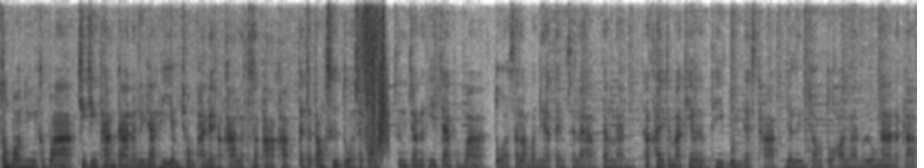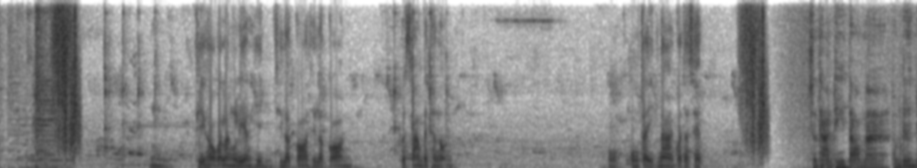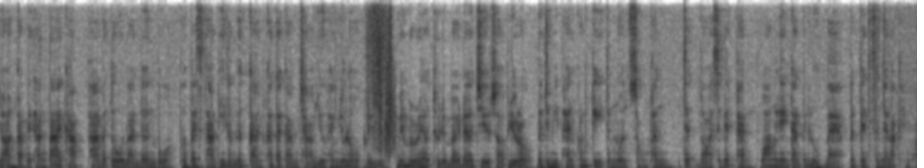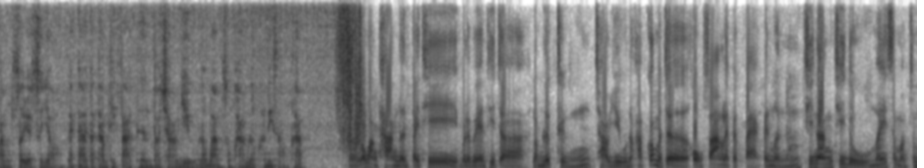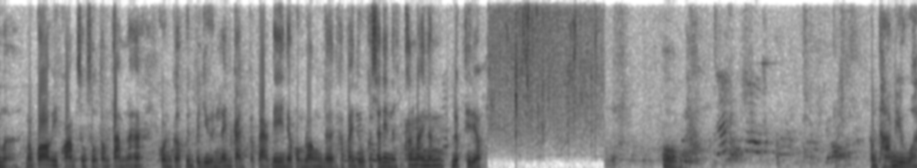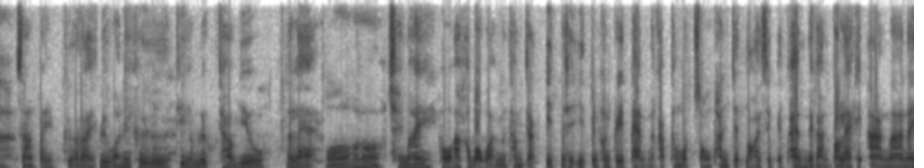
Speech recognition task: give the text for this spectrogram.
ต้องบอกอย่างนี้ครับว่าจริง ๆ ทางการอนุญาตให้เยี่ยมชมภายในอาคารรัฐสภาครับ แต่จะต้องซื้อตั๋วซะก่อน ซึ่งเจ้าหน้าที่แจ้งผมว่าตั๋วสำหรับวันนี้เต็มเสียแล้ว ดังนั้น ถ้าใครจะมาเที่ยวที่บุนเดสทาร์กอย่าลืมจองตั๋วออนไลน์มาล่วงหน้านะครับอืมพี่เขากำลังเลี้ยงหินทีละก้อนทีละก้อน เพื่อสร้างเป็นถนนโอ้คงจะอีกนานกว่าจะเสร็จ สถานที่ต่อมาผมเดินย้อนกลับไปทางใต้ครับ ผ่านประตูบานเดินบวก เพื่อไปสถานที่ลำลึกการฆาตกรรมชาวยิวแห่งยุโรปหรือ Memorial to the Murder Jews of Europe โดยจะมีแผ่นคอนกรีตจำนวน 2,711 แผ่น วางเรียงกันเป็นรูปแบบ มันเป็นสัญลักษณ์แห่งความสยดสยอง และการกระทำที่ป่าดเถื่อนต่อชาวยิว ระหว่างสงครามโลกครั้งที่ 2 ครับ ระหว่างทางเดินไปที่บริเวณที่จะลำลึกถึงชาวยิวนะครับ ก็มาเจอโครงสร้างอะไรแปลกๆ เป็นเหมือนที่นั่งที่ดูไม่สม่ำเสมอ แล้วก็มีความสูงๆต่ำๆนะฮะ คนก็ขึ้นไปยืนเล่นกันก็แปลกดีเดี๋ยวผมลองเดินเข้าไปดูกันสักนิดนึงข้างในนั้นลึกทีเดียว โอ้คำถามอยู่ว่าสร้างไปเพื่ออะไร หรือว่านี่คือที่ลำลึกชาวยิว นั่นแหละ อ๋อ ใช่ไหม เพราะว่าเขาบอกว่ามันทำจากอิฐไม่ใช่อิฐเป็นคอนกรีตแผ่นนะครับ ทั้งหมด 2,711 แผ่นด้วยกัน ตอนแรกที่อ่านมาใน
